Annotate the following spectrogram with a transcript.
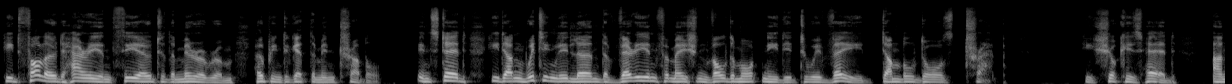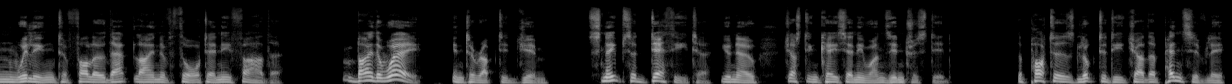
He'd followed Harry and Theo to the mirror room, hoping to get them in trouble. Instead, he'd unwittingly learned the very information Voldemort needed to evade Dumbledore's trap. He shook his head, unwilling to follow that line of thought any farther. By the way, interrupted Jim, Snape's a Death Eater, you know, just in case anyone's interested. The Potters looked at each other pensively,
